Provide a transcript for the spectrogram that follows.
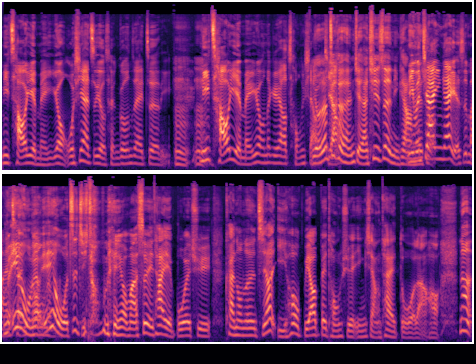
你吵也没用，我现在只有成功在这里。嗯，嗯，你吵也没用，那个要从小。有的这个很简单，其实这你看，你们家应该也是蛮，因为我没有，因为我自己都 没有嘛，所以他也不会去看重这个。只要以后不要被同学影响太多了哈。那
